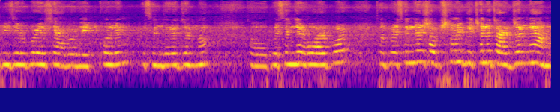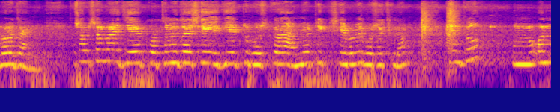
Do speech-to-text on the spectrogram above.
ব্রিজের উপরে এসে আবার ওয়েট করলেন প্যাসেঞ্জারের জন্য। তো প্যাসেঞ্জার হওয়ার পর তো প্যাসেঞ্জার সবসময় পেছনে চারজন নেয় আমরাও জানি। তো সবসময় যে প্রথমে যায় সে এগিয়ে একটু বসতে হয়, আমিও ঠিক সেভাবেই বসেছিলাম। কিন্তু অন্য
